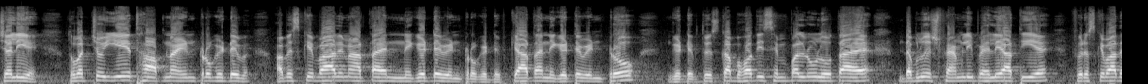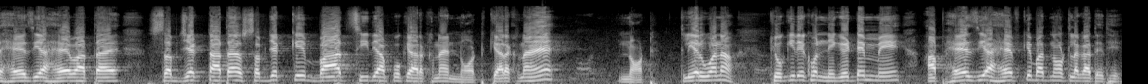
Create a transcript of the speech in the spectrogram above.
चलिए तो बच्चों, ये था अपना इंट्रोगेटिव अब इसके बाद में आता है नेगेटिव इंट्रोगेटिव क्या आता है? नेगेटिव इंट्रोगेटिव तो इसका बहुत ही सिंपल रूल होता है। डब्ल्यू एच फैमिली पहले आती है, फिर उसके बाद हैज़ या हैव आता है। सब्जेक्ट आता है सब्जेक्ट के बाद सीधे आपको क्या रखना है? नॉट क्या रखना है? नॉट क्लियर हुआ ना? क्योंकि देखो नेगेटिव में आप हैज़ या हैव के बाद नॉट लगाते थे।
